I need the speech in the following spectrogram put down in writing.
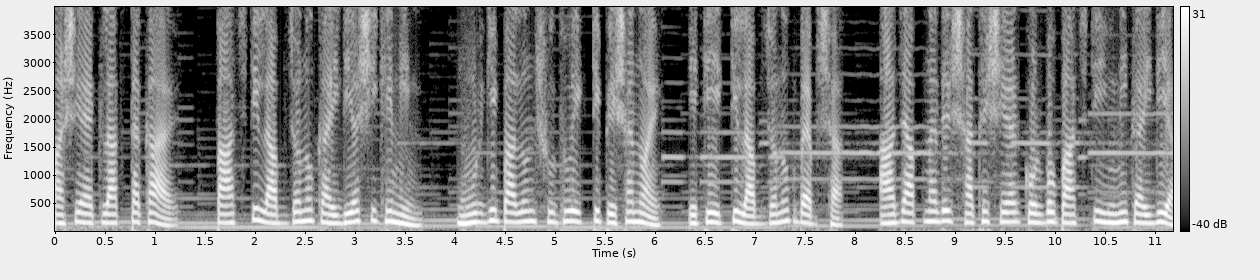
মাসে এক লাখ টাকা আয়। পাঁচটি লাভজনক আইডিয়া শিখে নিন। মুরগি পালন শুধু একটি পেশা নয়, এটি একটি লাভজনক ব্যবসা। আজ আপনাদের সাথে শেয়ার করব পাঁচটি ইউনিক আইডিয়া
